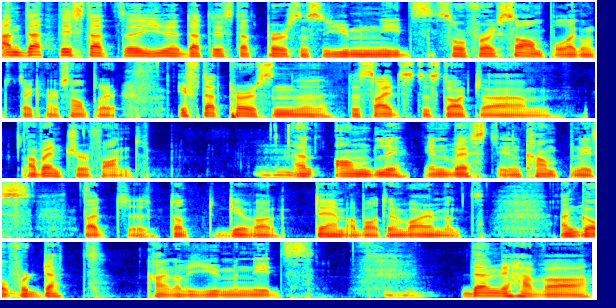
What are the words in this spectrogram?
And that is that uh, you, that is that person's human needs. So, for example, I'm going to take an example here. If that person uh, decides to start um, a venture fund and only invest in companies that uh, don't give a damn about the environment and go for that kind of human needs, then we have a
